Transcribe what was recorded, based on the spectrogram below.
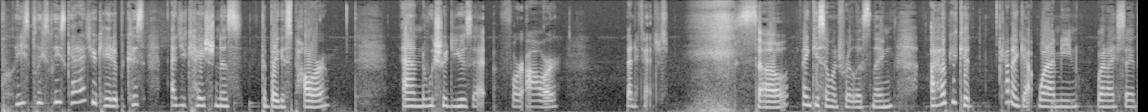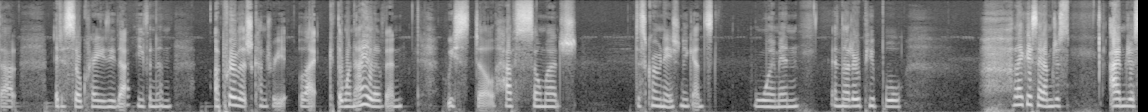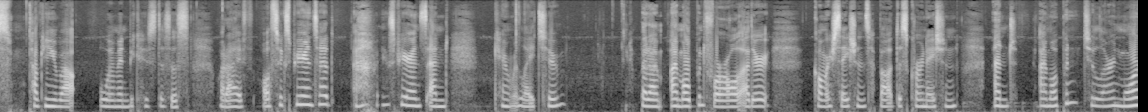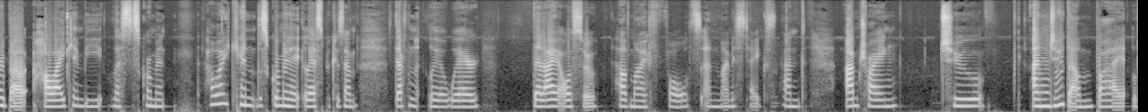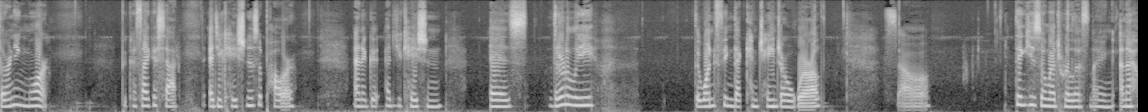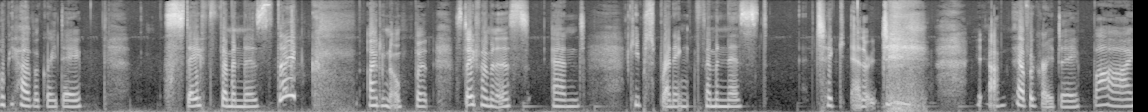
please, please, please get educated because education is the biggest power, and we should use it for our benefit. So, thank you so much for listening. I hope you could kind of get what I mean when I say that it is so crazy that even in a privileged country like the one I live in, we still have so much discrimination against women and other people. Like I said, I'm just I'm just talking about women because this is what I've also experienced experienced and can relate to. But I'm I'm open for all other conversations about discrimination and I'm open to learn more about how I can be less discriminate how I can discriminate less because I'm definitely aware that I also have my faults and my mistakes and I'm trying to undo them by learning more because like I said education is a power and a good education is literally the one thing that can change our world so, thank you so much for listening, and I hope you have a great day. Stay feministic. I don't know, but stay feminist and keep spreading feminist energy. yeah, have a great day. Bye.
